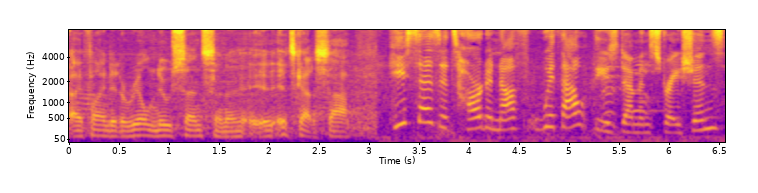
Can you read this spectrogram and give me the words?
I, find it a real nuisance and uh, it, it's got to stop. He says it's hard enough without these demonstrations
